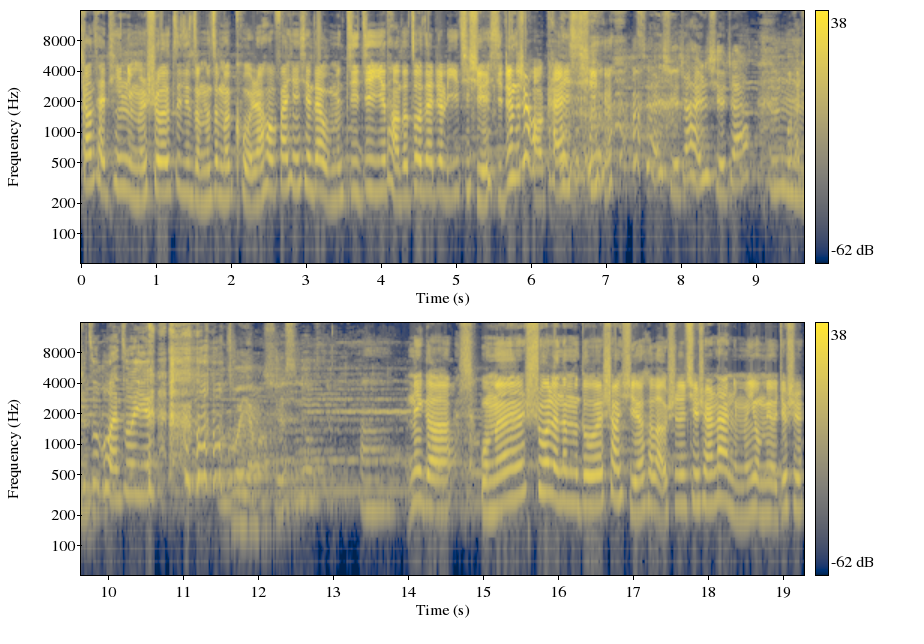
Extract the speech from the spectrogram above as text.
刚才听你们说自己怎么怎么苦，然后发现现在我们济济一堂的坐在这里一起学习，真的是好开心。虽然学渣还是学渣，我还是做不完作业。有作业吗？学书。那个，我们说了那么多上学和老师的趣事儿，那你们有没有就是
